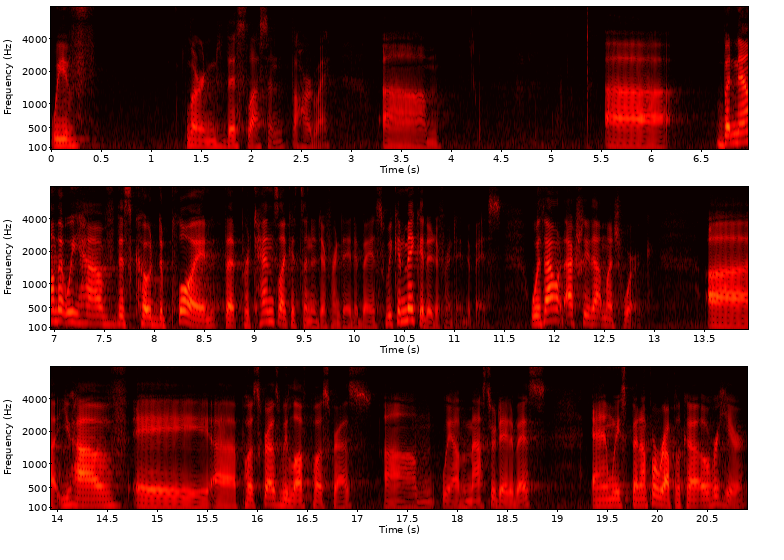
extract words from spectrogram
we've learned this lesson the hard way. Um, uh, but now that we have this code deployed that pretends like it's in a different database, we can make it a different database without actually that much work. Uh, you have a uh, Postgres. We love Postgres. Um, we have a master database, and we spin up a replica over here,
